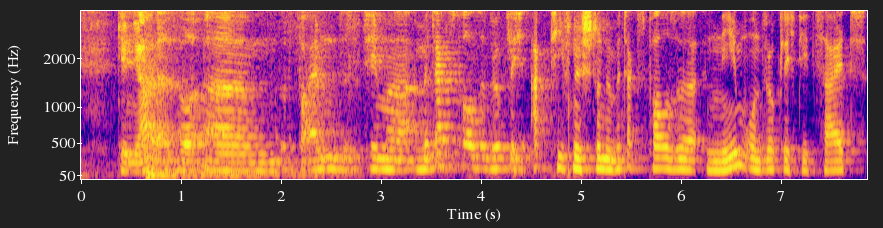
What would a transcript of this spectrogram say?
Genial, also ähm, vor allem das Thema Mittagspause, wirklich aktiv eine Stunde Mittagspause nehmen und wirklich die Zeit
